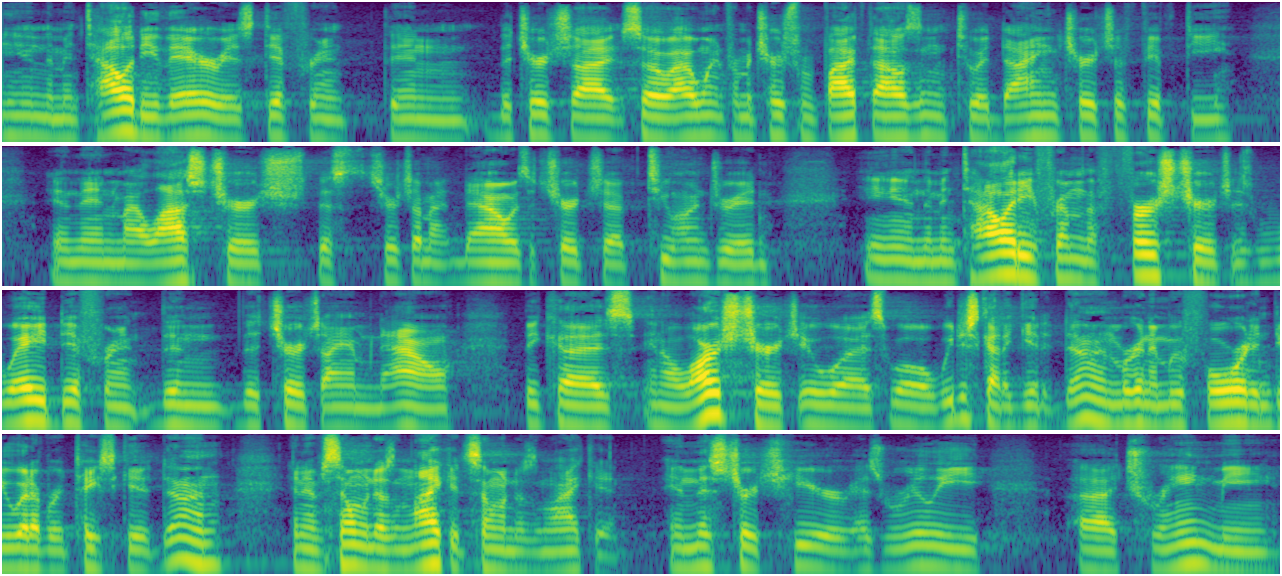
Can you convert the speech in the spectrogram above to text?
and the mentality there is different than the church I. So I went from a church from five thousand to a dying church of fifty, and then my last church, this church I'm at now, is a church of two hundred. And the mentality from the first church is way different than the church I am now. Because in a large church, it was, well, we just got to get it done. We're going to move forward and do whatever it takes to get it done. And if someone doesn't like it, someone doesn't like it. And this church here has really uh, trained me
